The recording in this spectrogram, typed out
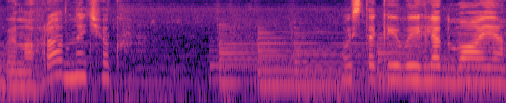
Виноградничок. Ось такий вигляд має.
